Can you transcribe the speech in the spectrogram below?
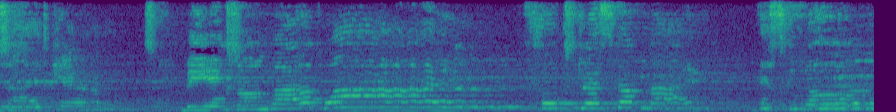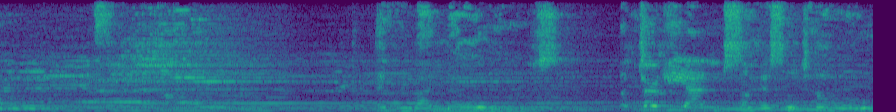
Yuletide carols being sung by a choir. Folks dressed up like Eskimos. Everybody knows a turkey and some mistletoe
